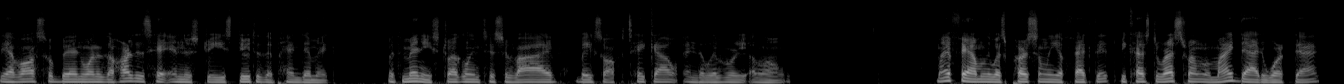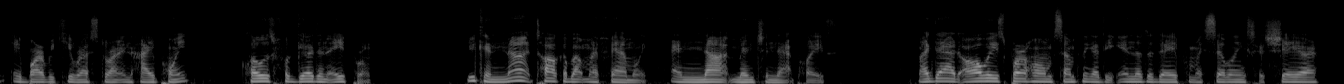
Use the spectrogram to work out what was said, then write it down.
They have also been one of the hardest hit industries due to the pandemic, with many struggling to survive based off takeout and delivery alone. My family was personally affected because the restaurant where my dad worked at, a barbecue restaurant in High Point, closed for good in April. You cannot talk about my family and not mention that place. My dad always brought home something at the end of the day for my siblings to share,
